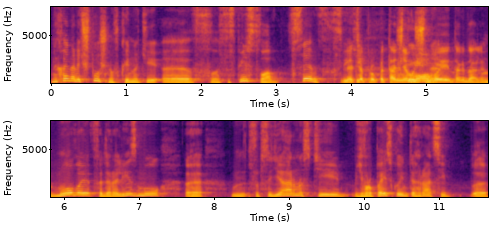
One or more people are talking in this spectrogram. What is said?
нехай навіть штучно вкинуті е, в суспільство, а все в світі Йдеться про питання штучне. мови і так далі. Мови, федералізму, е, субсидіарності, європейської інтеграції, е,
